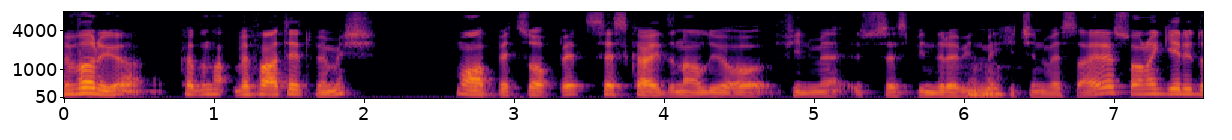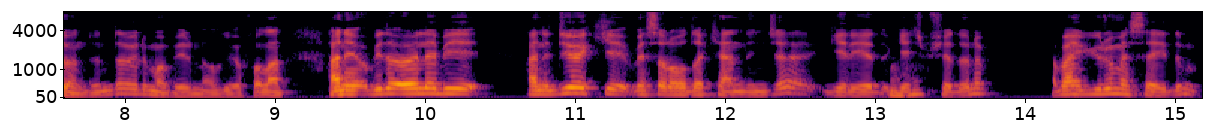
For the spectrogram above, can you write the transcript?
Ve varıyor. Kadın vefat etmemiş. Muhabbet sohbet ses kaydını alıyor o filme üst ses bindirebilmek Hı hı. için vesaire. Sonra geri döndüğünde ölüm haberini alıyor falan. Hani bir de öyle bir hani diyor ki mesela o da kendince geriye hı. geçmişe dönüp "Ha ben yürümeseydim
